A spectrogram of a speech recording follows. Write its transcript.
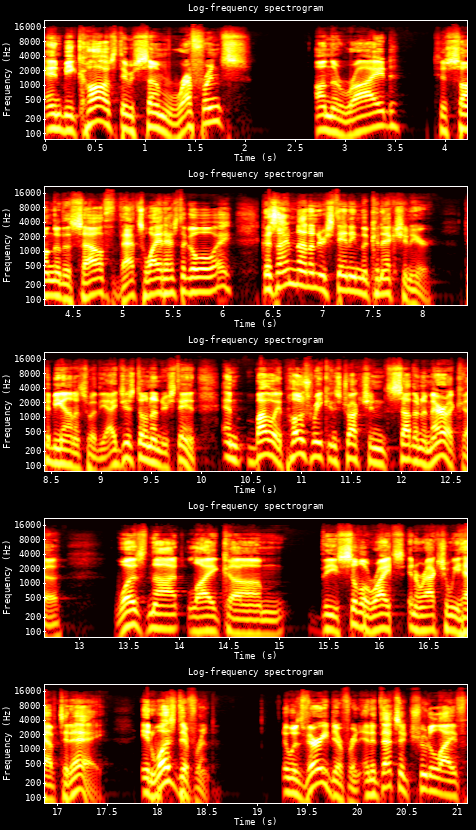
And because there's some reference on the ride to Song of the South, that's why it has to go away? Because I'm not understanding the connection here, to be honest with you. I just don't understand. And by the way, post Reconstruction Southern America was not like um, the civil rights interaction we have today. It was different. It was very different. And if that's a true to life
